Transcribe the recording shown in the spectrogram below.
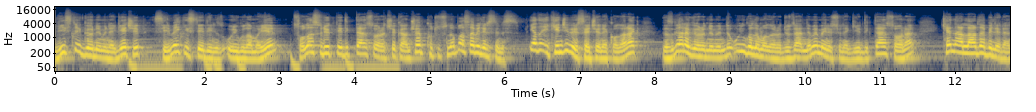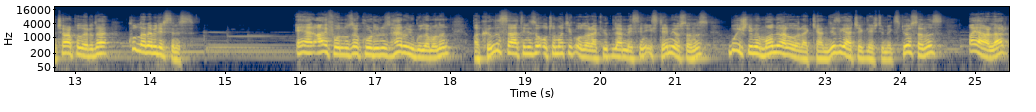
liste görünümüne geçip silmek istediğiniz uygulamayı sola sürükledikten sonra çıkan çöp kutusuna basabilirsiniz. Ya da ikinci bir seçenek olarak ızgara görünümünde uygulamaları düzenleme menüsüne girdikten sonra kenarlarda beliren çarpıları da kullanabilirsiniz. Eğer iPhone'unuza kurduğunuz her uygulamanın akıllı saatinize otomatik olarak yüklenmesini istemiyorsanız, bu işlemi manuel olarak kendiniz gerçekleştirmek istiyorsanız, ayarlar,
